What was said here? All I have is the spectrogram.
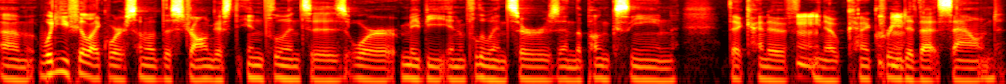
um, what do you feel like were some of the strongest influences or maybe influencers in the punk scene that kind of, mm. you know, kind of mm-hmm. created mm-hmm. that sound?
